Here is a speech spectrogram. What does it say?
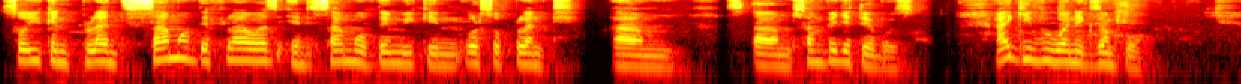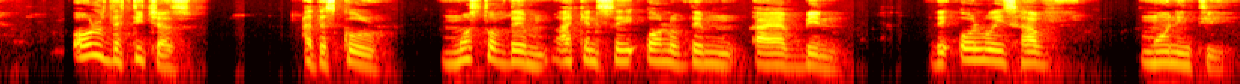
So you can plant some of the flowers and some of them we can also plant um, um, some vegetables. I give you one example. All the teachers at the school, most of them, I can say all of them I have been, they always have morning tea.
